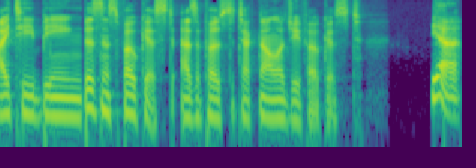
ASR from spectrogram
IT being business focused as opposed to technology focused. Yeah.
